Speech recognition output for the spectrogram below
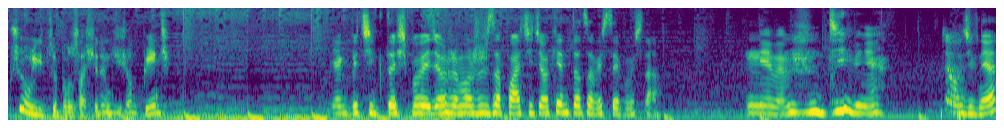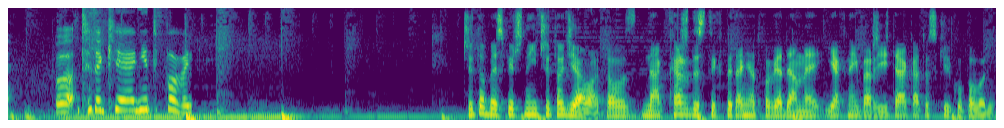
przy ulicy Prusa 75. Jakby ci ktoś powiedział, że możesz zapłacić okiem, to co byś sobie pomyślała? Nie wiem, dziwnie. Czemu dziwnie? Bo to takie nietypowe. Czy to bezpieczne i czy to działa? To na każde z tych pytań odpowiadamy jak najbardziej tak, a to z kilku powodów.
